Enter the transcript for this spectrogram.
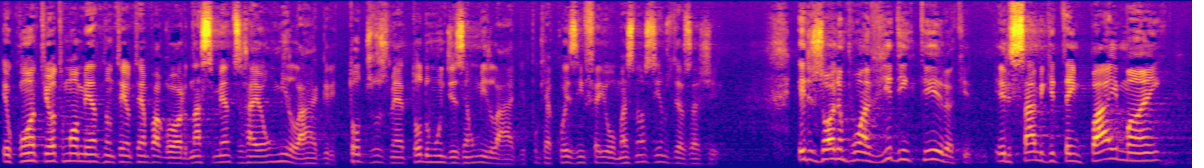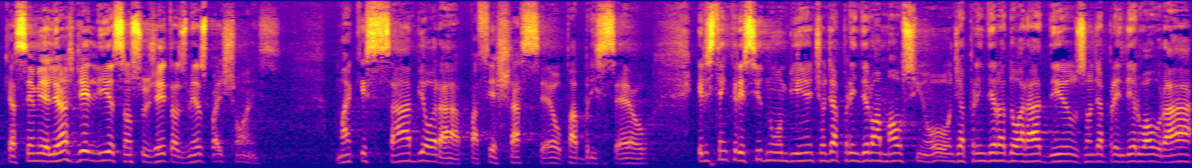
Eu conto em outro momento, não tenho tempo agora. O nascimento de Israel é um milagre. Todos os médicos, todo mundo diz é um milagre, porque a coisa enfeiou, mas nós vimos Deus agir. Eles olham para uma vida inteira, que eles sabem que tem pai e mãe, que a semelhança de Elias são sujeitos às mesmas paixões, mas que sabe orar para fechar céu, para abrir céu. Eles têm crescido num ambiente onde aprenderam a amar o Senhor, onde aprenderam a adorar a Deus, onde aprenderam a orar,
